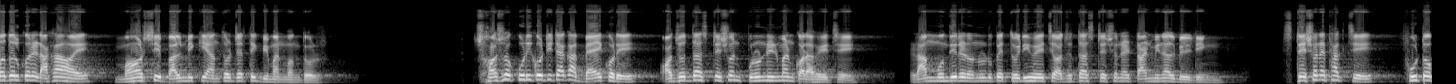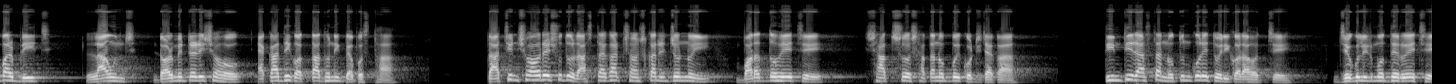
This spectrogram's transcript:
বদল করে রাখা হয় মহর্ষি বাল্মীকি আন্তর্জাতিক বিমানবন্দর। ছশো কুড়ি কোটি টাকা ব্যয় করে অযোধ্যা স্টেশন পুনর্নির্মাণ করা হয়েছে। রাম মন্দিরের অনুরূপে তৈরি হয়েছে অযোধ্যা স্টেশনের টার্মিনাল বিল্ডিং। স্টেশনে থাকছে foot over bridge, lounge, dormitory সহ একাধিক অত্যাধুনিক ব্যবস্থা। প্রাচীন শহরে শুধু রাস্তাঘাট সংস্কারের জন্যই বরাদ্দ হয়েছে সাতশো সাতানব্বই কোটি টাকা। তিনটি রাস্তা নতুন করে তৈরি করা হচ্ছে, যেগুলির মধ্যে রয়েছে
